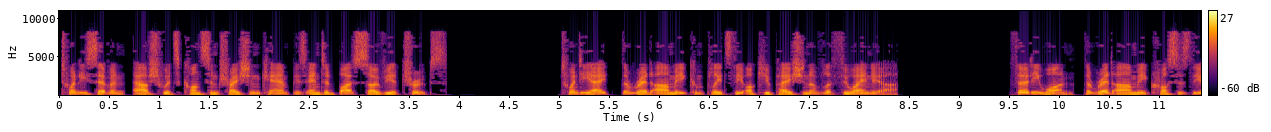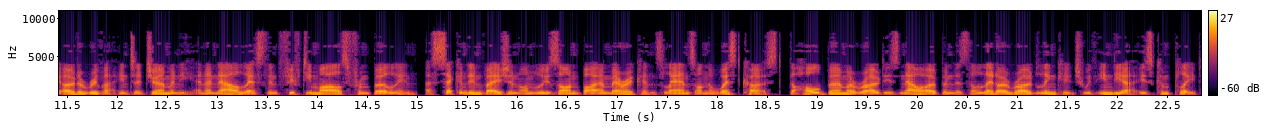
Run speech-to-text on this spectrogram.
27. Auschwitz concentration camp is entered by Soviet troops. 28. The Red Army completes the occupation of Lithuania. 31. The Red Army crosses the Oder River into Germany and are now less than 50 miles from Berlin. A second invasion on Luzon by Americans lands on the west coast. The whole Burma Road is now opened as the Ledo Road linkage with India is complete.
